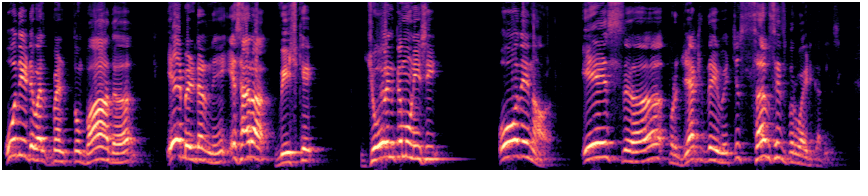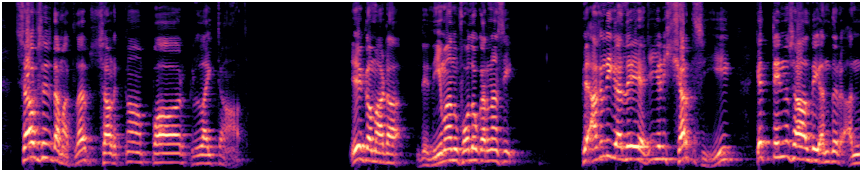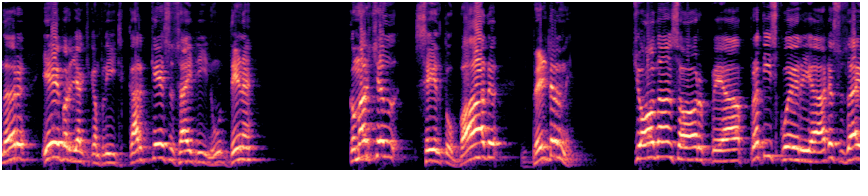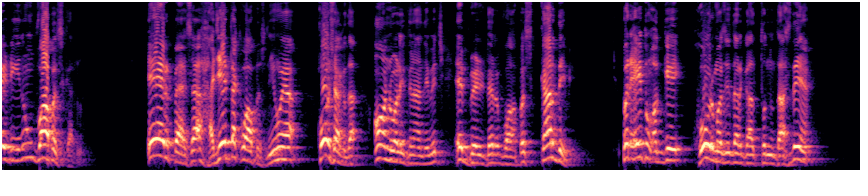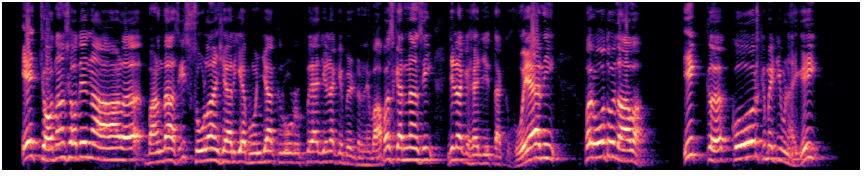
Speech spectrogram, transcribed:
ਉਹਦੀ ਡਿਵੈਲਪਮੈਂਟ ਤੋਂ ਬਾਅਦ ਇਹ ਬਿਲਡਰ ਨੇ ਇਹ ਸਾਰਾ ਵੇਚ ਕੇ ਜੋ ਇਨਕਮ ਹੋਣੀ ਸੀ, ਉਹਦੇ ਨਾਲ ਇਸ ਪ੍ਰੋਜੈਕਟ ਦੇ ਵਿੱਚ ਸਰਵਿਸਿਜ਼ ਪ੍ਰੋਵਾਈਡ ਕਰਨੀਆਂ ਸੀ। ਸਰਵਿਸਿਜ਼ ਦਾ ਮਤਲਬ ਸੜਕਾਂ ਪਾਰਕ ਲਾਈਟਾਂ ਆਦਿ। ਇਹ ਗਮਾਡਾ ਦੇ ਨਿਯਮਾਂ ਨੂੰ ਫੋਲੋ ਕਰਨਾ ਸੀ। ਫਿਰ ਅਗਲੀ ਗੱਲ ਇਹ ਹੈ ਜੀ, ਜਿਹੜੀ ਸ਼ਰਤ ਸੀ ਕਿ 3 ਸਾਲ ਦੇ ਅੰਦਰ ਅੰਦਰ ਇਹ ਪ੍ਰੋਜੈਕਟ ਕੰਪਲੀਟ ਕਰਕੇ ਸੁਸਾਇਟੀ ਨੂੰ ਦੇਣਾ ਕਮਰਸ਼ੀਅਲ ਸੇਲ ਤੋਂ ਬਾਅਦ ਬਿਲਡਰ ਨੇ 1400 ਰੁਪਇਆ ਪ੍ਰਤੀ ਸਕੁਅਰ ਯਾਰਡ ਸੁਸਾਇਟੀ ਨੂੰ ਵਾਪਸ ਕਰਨਾ ਇਹ ਪੈਸਾ ਹਜੇ ਤੱਕ ਵਾਪਸ ਨਹੀਂ ਹੋਇਆ। ਹੋ ਸਕਦਾ ਆਉਣ ਵਾਲੇ ਦਿਨਾਂ ਦੇ ਵਿੱਚ ਇਹ ਬਿਲਡਰ ਵਾਪਸ ਕਰ ਦੇਵੇ। ਪਰ ਇਹ ਤੋਂ ਅੱਗੇ ਹੋਰ ਮਜ਼ੇਦਾਰ ਗੱਲ ਤੁਹਾਨੂੰ ਦੱਸਦੇ ਆਂ ਇਹ 1400 ਦੇ ਨਾਲ ਬਣਦਾ ਸੀ 16.52 ਕਰੋੜ ਰੁਪਏ ਜਿਹੜਾ ਕਿ ਬਿਲਡਰ ਨੇ ਵਾਪਸ ਕਰਨਾ ਸੀ, ਜਿਹੜਾ ਕਿ ਹਜੇ ਤੱਕ ਹੋਇਆ ਨਹੀਂ। ਪਰ ਉਹ ਤੋਂ ਇਲਾਵਾ ਇੱਕ ਕੋਰ ਕਮੇਟੀ ਬਣਾਈ ਗਈ।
